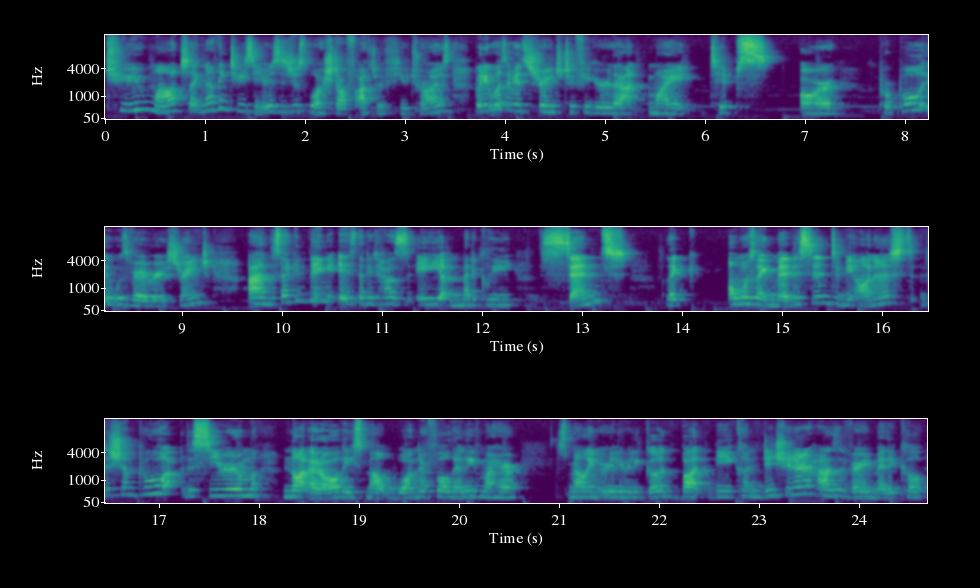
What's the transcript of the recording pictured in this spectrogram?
too much, like nothing too serious, it's just washed off after a few tries, but it was a bit strange to figure that my tips are purple. It was very, very strange. And the second thing is that it has a medically scent, like almost like medicine to be honest. The shampoo, the serum, not at all. They smell wonderful. They leave my hair smelling really, really good. But the conditioner has a very medical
